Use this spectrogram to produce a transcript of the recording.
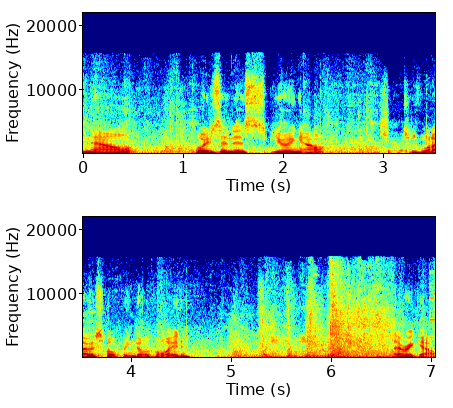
Now, poison is spewing out, which is what I was hoping to avoid. There we go.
